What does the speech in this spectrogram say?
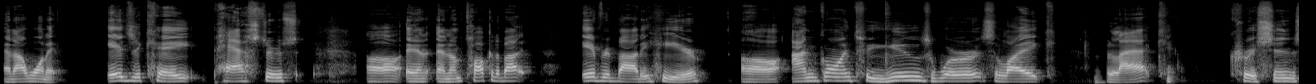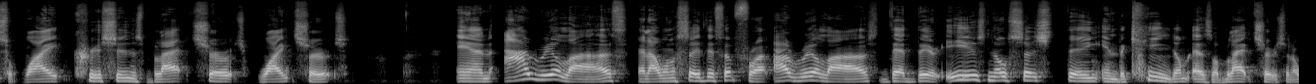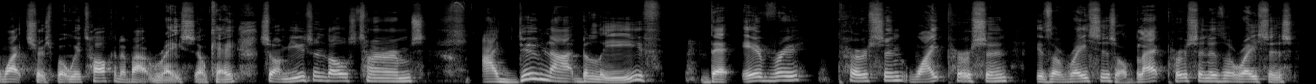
and I want to educate pastors, uh, and, and I'm talking about everybody here. Uh, I'm going to use words like black Christians, white Christians, black church, white church. And I realize, and I want to say this up front, I realize that there is no such thing in the kingdom as a black church and a white church, but we're talking about race, okay? So I'm using those terms. I do not believe that every person, white person, is a racist or black person is a racist.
